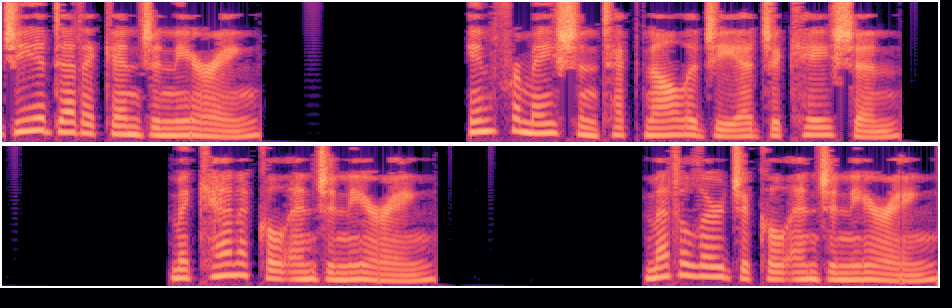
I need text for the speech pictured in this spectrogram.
Geodetic engineering Information technology education Mechanical engineering Metallurgical engineering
